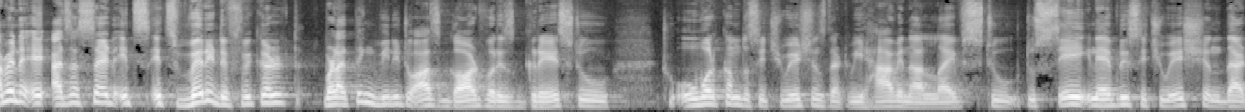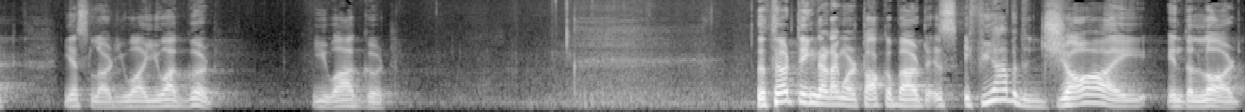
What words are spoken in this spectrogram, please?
I mean, as I said, it's, it's very difficult, but I think we need to ask God for His grace to, to overcome the situations that we have in our lives, to, to say in every situation that, yes, Lord, you are, you are good. You are good. The third thing that I want to talk about is if you have the joy in the Lord,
